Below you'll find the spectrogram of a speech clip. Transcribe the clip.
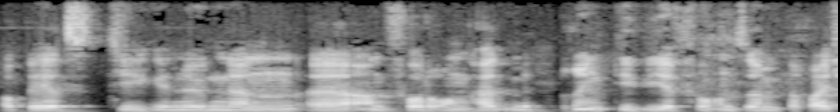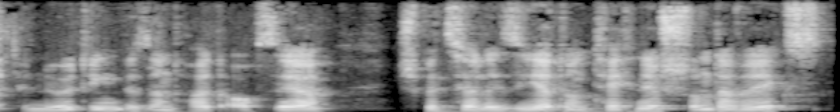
ob er jetzt die genügenden äh, Anforderungen halt mitbringt, die wir für unseren Bereich benötigen. Wir sind halt auch sehr spezialisiert und technisch unterwegs.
